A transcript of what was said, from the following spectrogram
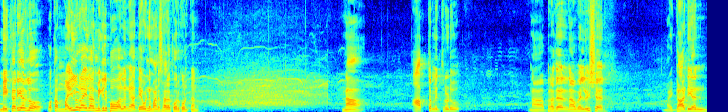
మీ కెరియర్లో ఒక మైలురాయిలా మిగిలిపోవాలని ఆ దేవుణ్ణి మనసారా కోరుకుంటున్నాను. నా ఆప్త మిత్రుడు నా బ్రదర్ నా వెల్విషర్ మై గార్డియన్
